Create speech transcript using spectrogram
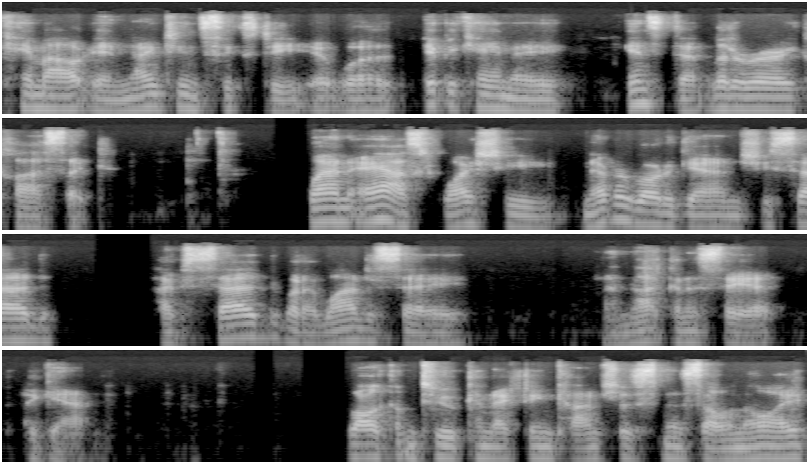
came out in 1960, it was it became a instant literary classic. When asked why she never wrote again, she said, I've said what I wanted to say, and I'm not going to say it again. Welcome to Connecting Consciousness Illinois.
